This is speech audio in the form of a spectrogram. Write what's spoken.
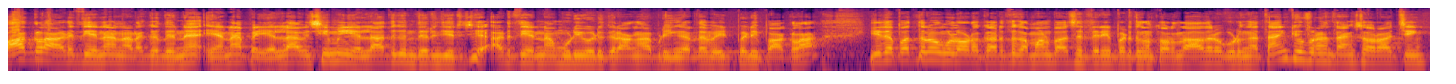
பார்க்கலாம் அடுத்து என்ன நடக்குதுன்னு. ஏன்னா இப்போ எல்லா விஷயமும் எல்லாத்துக்கும் தெரிஞ்சிருச்சு. அடுத்து என்ன முடிவு எடுக்கிறாங்க அப்படிங்கிறத வெயிட் பண்ணி பார்க்கலாம். இதை பற்றின உங்களோட கருத்து கமெண்ட் பாக்ஸில் தெரியப்படுத்துங்க. தொடர்ந்து ஆதரவு கொடுங்க. தேங்க்யூ ஃப்ரெண்ட் தேங்க்ஸ் ஃபார் வாட்சிங்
